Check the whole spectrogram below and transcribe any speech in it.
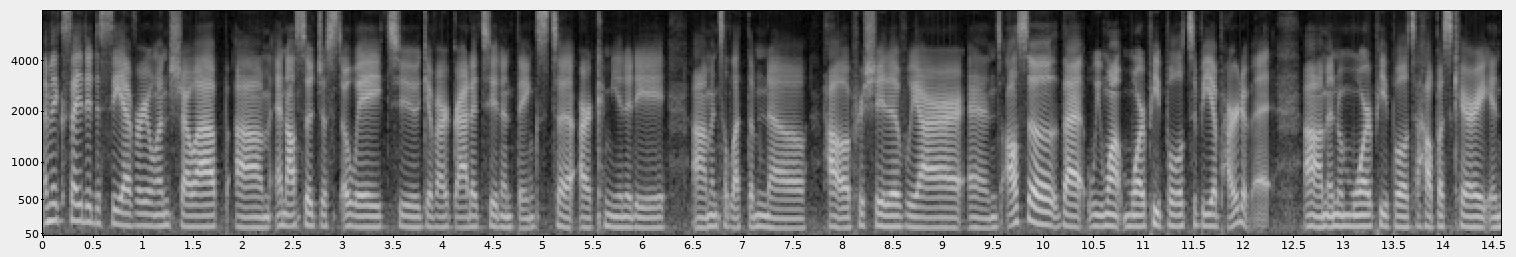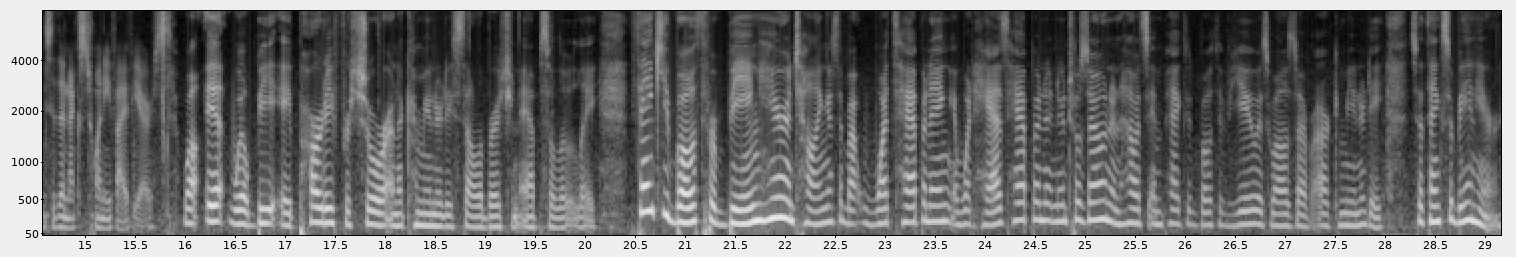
I'm excited to see everyone show up um, and also just a way to give our gratitude and thanks to our community um, and to let them know how appreciative we are and also that we want more people to be a part of it um, and more people to help us carry into the next 25 years. Well, it will be a party for sure and a community celebration, absolutely. Thank you both for being here and telling us about what's happening and what has happened at Neutral Zone and how it's impacted both of you as well as our, our community. So thanks for being here.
